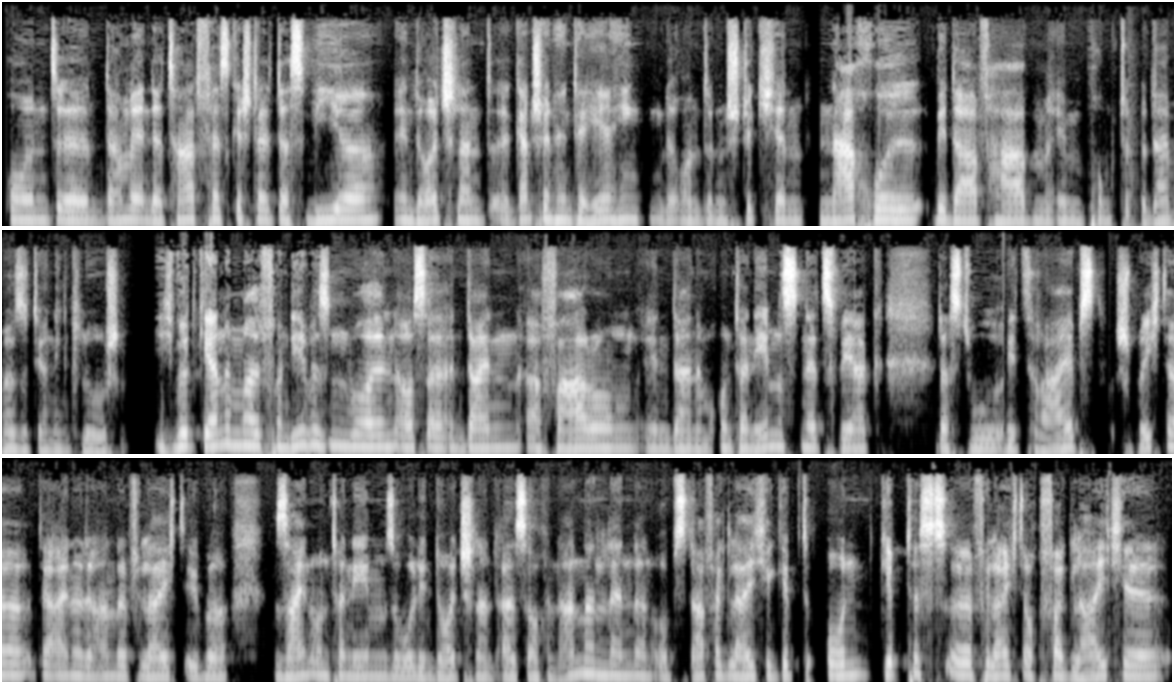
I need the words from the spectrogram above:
Und äh, da haben wir in der Tat festgestellt, dass wir in Deutschland äh, ganz schön hinterherhinken und ein Stückchen Nachholbedarf haben im Punkt Diversity and Inclusion. Ich würde gerne mal von dir wissen wollen, aus äh, deinen Erfahrungen, In deinem Unternehmensnetzwerk, das du betreibst? Spricht da der eine oder andere vielleicht über sein Unternehmen sowohl in Deutschland als auch in anderen Ländern, ob es da Vergleiche gibt? Und gibt es äh, vielleicht auch Vergleiche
